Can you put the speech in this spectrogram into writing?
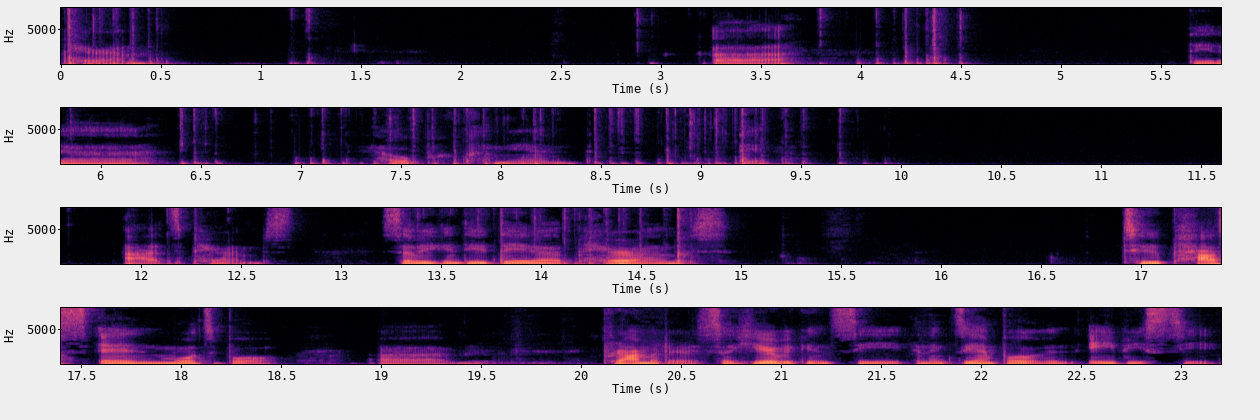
param. Uh, data help command data adds params. So we can do data params to pass in multiple um, parameters. So here we can see an example of an ABC,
